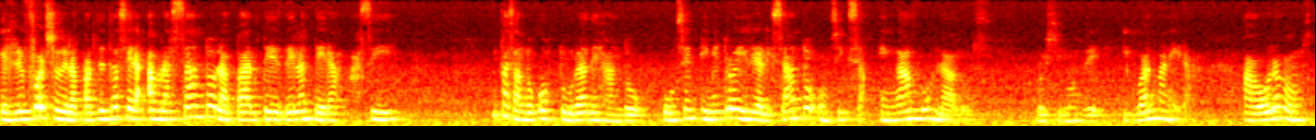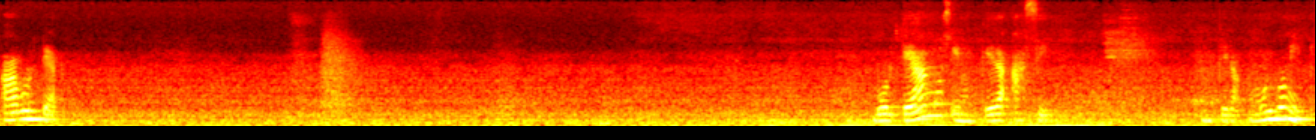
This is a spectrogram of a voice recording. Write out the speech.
el refuerzo de la parte trasera abrazando la parte delantera así y pasando costura dejando un centímetro y realizando un zigzag en ambos lados. Lo hicimos de igual manera. Ahora vamos a voltear volteamos y nos queda así nos queda muy bonito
